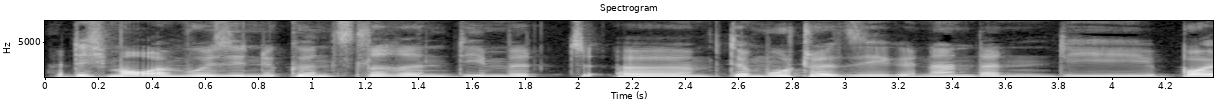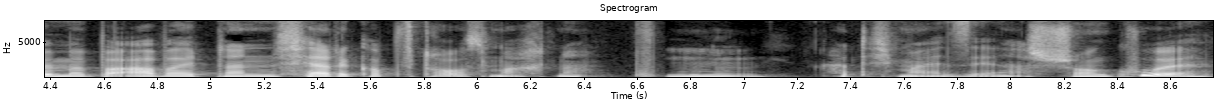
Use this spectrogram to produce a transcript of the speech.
hatte ich mal irgendwo gesehen, eine Künstlerin, die mit äh, der Motorsäge, ne, dann die Bäume bearbeiten, dann einen Pferdekopf draus macht, ne? Hm. Hatte ich mal gesehen. Das ist schon cool.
